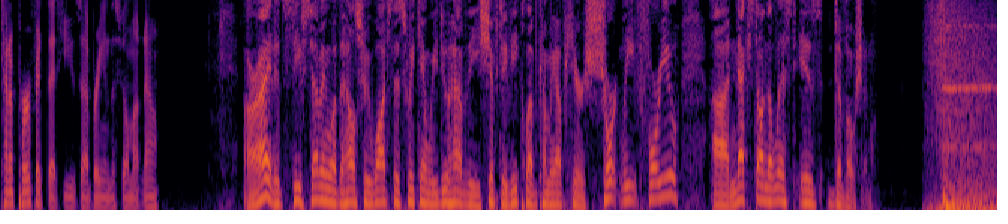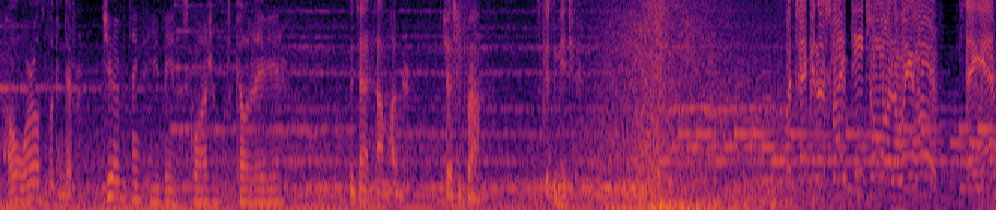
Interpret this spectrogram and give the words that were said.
kind of perfect that he's uh, bringing this film out now. All right, it's Steve Stebbing. What the hell should we watch this weekend? We do have the Shift AV Club coming up here shortly for you. Uh, next on the list is Devotion. The whole world's looking different. Did you ever think that you'd be in a squadron with a colored aviator? Lieutenant Tom Hudner. Jesse Brown. It's good to meet you. We're taking a slight detour on the way home. Say again?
